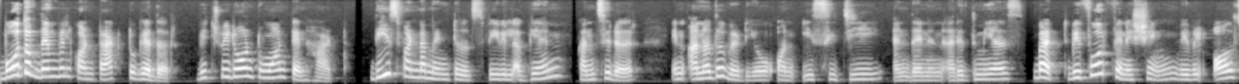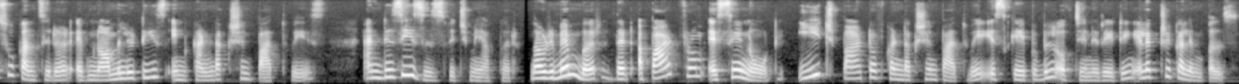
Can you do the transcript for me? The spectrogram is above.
both of them will contract together which we don't want in heart. These fundamentals we will again consider in another video on ECG and then in arrhythmias. But before finishing, we will also consider abnormalities in conduction pathways and diseases which may occur. Now remember that apart from SA node, each part of conduction pathway is capable of generating electrical impulse.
